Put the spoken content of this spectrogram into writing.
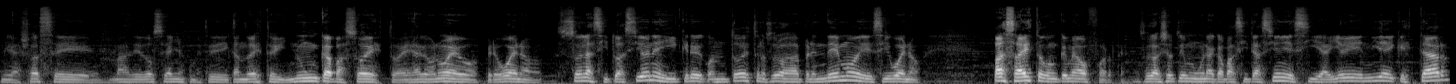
Mira, yo hace más de 12 años que me estoy dedicando a esto y nunca pasó esto, es algo nuevo, pero bueno, son las situaciones y creo que con todo esto nosotros aprendemos y decir, bueno, pasa esto, ¿con qué me hago fuerte? Nosotros ayer tuvimos una capacitación y decía, y hoy en día hay que estar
